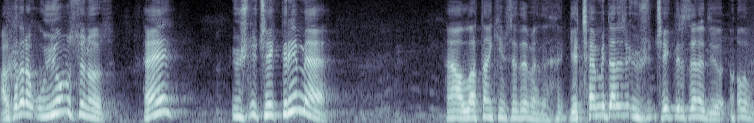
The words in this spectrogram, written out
Arkadaşlar uyuyor musunuz? He? Üçlü çektireyim mi? He Allah'tan kimse demedi. Geçen bir tanesi üçlü çektirsene diyor. Oğlum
